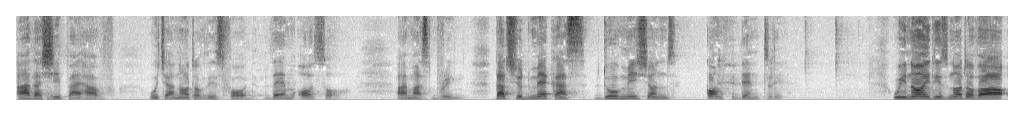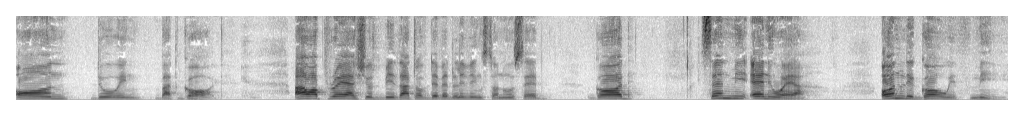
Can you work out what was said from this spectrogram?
Other sheep I have, which are not of this fold, them also I must bring. That should make us do missions confidently. We know it is not of our own doing, but God. Our prayer should be that of David Livingstone, who said, God, send me anywhere, only go with me.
